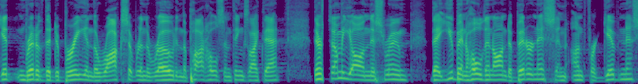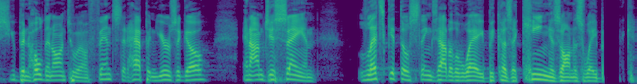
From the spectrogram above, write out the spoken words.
getting rid of the debris and the rocks that were in the road and the potholes and things like that. There's some of y'all in this room that you've been holding on to bitterness and unforgiveness. You've been holding on to an offense that happened years ago. And I'm just saying, let's get those things out of the way because a king is on his way back.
